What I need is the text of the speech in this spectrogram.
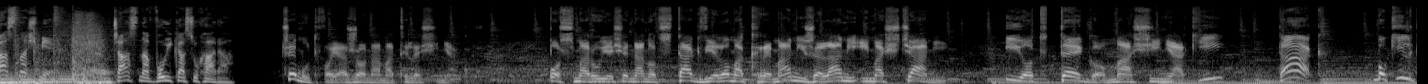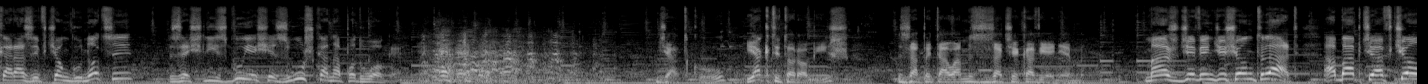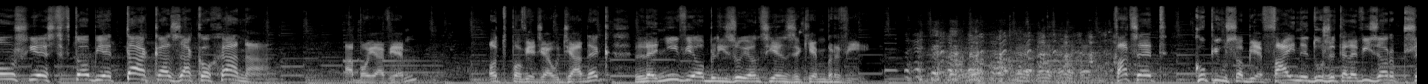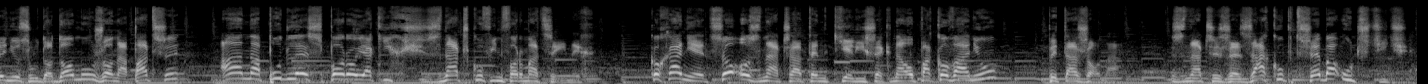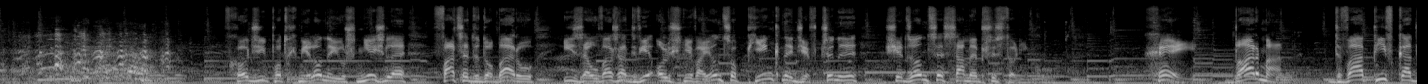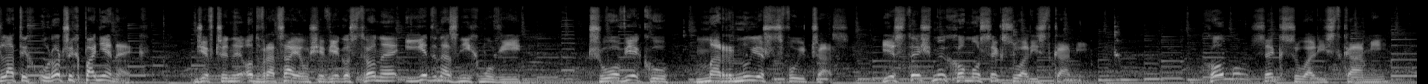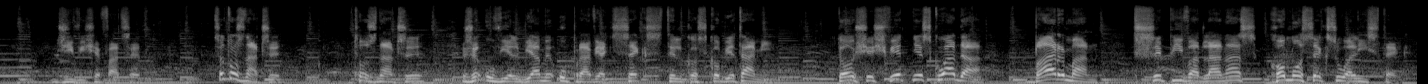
Czas na śmiech. Czas na wujka suchara. Czemu twoja żona ma tyle siniaków? Posmaruje się na noc tak wieloma kremami, żelami i maściami. I od tego ma siniaki? Tak, bo kilka razy w ciągu nocy ześlizguje się z łóżka na podłogę. Dziadku, jak ty to robisz? Zapytałam z zaciekawieniem. Masz 90 lat, a babcia wciąż jest w tobie taka zakochana. A bo ja wiem? Odpowiedział dziadek, leniwie oblizując językiem brwi. Facet kupił sobie fajny, duży telewizor, przyniósł do domu, żona patrzy, a na pudle sporo jakichś znaczków informacyjnych. Kochanie, co oznacza ten kieliszek na opakowaniu? Pyta żona. Znaczy, że zakup trzeba uczcić. Wchodzi podchmielony już nieźle facet do baru i zauważa dwie olśniewająco piękne dziewczyny siedzące same przy stoliku. Hej, barman! Dwa piwka dla tych uroczych panienek. Dziewczyny odwracają się w jego stronę i jedna z nich mówi: Człowieku, marnujesz swój czas. Jesteśmy homoseksualistkami. Homoseksualistkami? Dziwi się facet. Co to znaczy? To znaczy, że uwielbiamy uprawiać seks tylko z kobietami. To się świetnie składa. Barman, trzy piwa dla nas, homoseksualistek.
